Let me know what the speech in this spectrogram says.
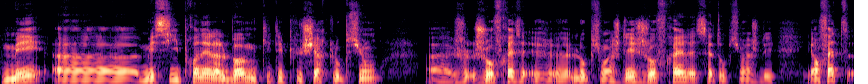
Mais, mais s'ils prenaient l'album qui était plus cher que l'option, j'offrais l'option HD, j'offrais cette option HD. Et en fait,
